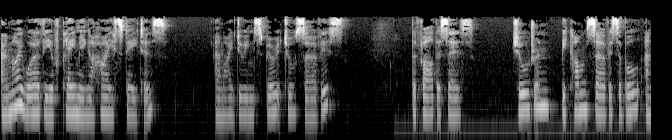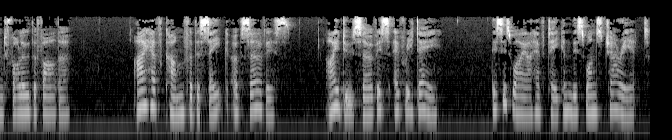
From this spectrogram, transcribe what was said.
Am I worthy of claiming a high status? Am I doing spiritual service? The Father says, Children, become serviceable and follow the Father. I have come for the sake of service. I do service every day. This is why I have taken this one's chariot.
